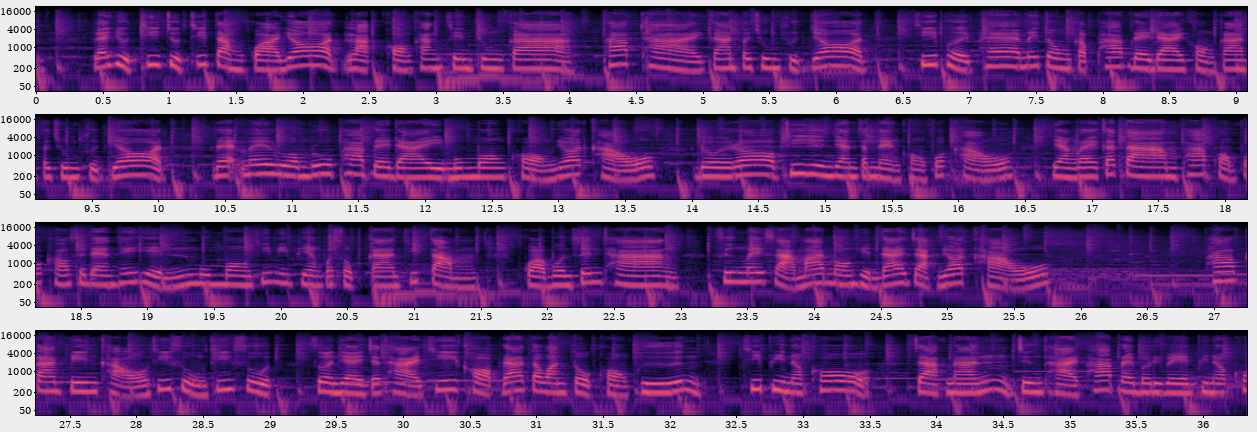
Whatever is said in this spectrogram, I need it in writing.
และหยุดที่จุดที่ต่ำกว่ายอดหลักของคังเชนจุงกา ภาพถ่ายการประชุมสุดยอด ที่เผยแพร่ไม่ตรงกับภาพใด ๆ ของการประชุมสุดยอด และไม่รวมรูปภาพใด ๆ มุมมองของยอดเขา โดยรอบที่ยืนยันตำแหน่งของพวกเขา อย่างไรก็ตามภาพของพวกเขาแสดงให้เห็นมุมมองที่มีเพียงประสบการณ์ที่ต่ำกว่าบนเส้นทาง ซึ่งไม่สามารถมองเห็นได้จากยอดเขา ภาพการปีนเขาที่สูงที่สุด ส่วนใหญ่จะถ่ายที่ขอบด้านตะวันตกของพื้น ที่พีนาโค จากนั้นจึงถ่ายภาพในบริเวณพีนาโค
